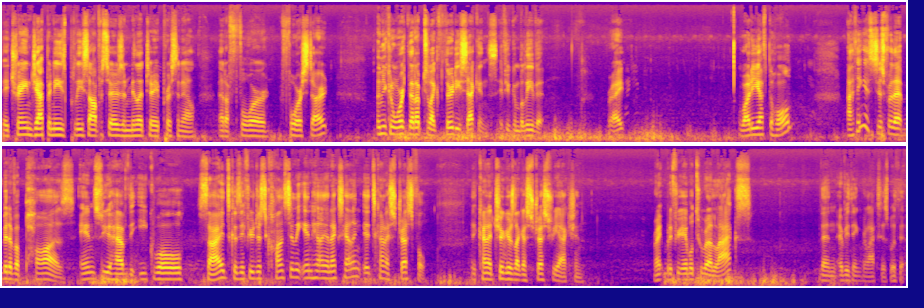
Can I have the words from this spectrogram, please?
They train Japanese police officers and military personnel at a four four start and you can work that up to like 30 seconds if you can believe it right? Why do you have to hold? I think it's just for that bit of a pause and so you have the equal sides because if you're just constantly inhaling and exhaling it's kind of stressful. It kind of triggers like a stress reaction right? But if you're able to relax then everything relaxes with it.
